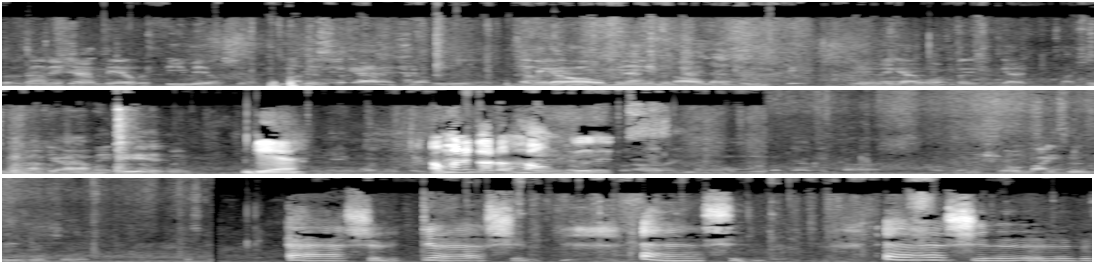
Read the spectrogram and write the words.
Yes. It's a So then they got shelter. male and female shelter. No, oh, this is a family shelter. And they got all men and all women. Yeah, they got one place that got like two hundred guys, men, and women. Yeah. And then one location. I want to go to Home Goods. I already know. No licenses and shit. Asher, Dasher, Asher, Asher.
